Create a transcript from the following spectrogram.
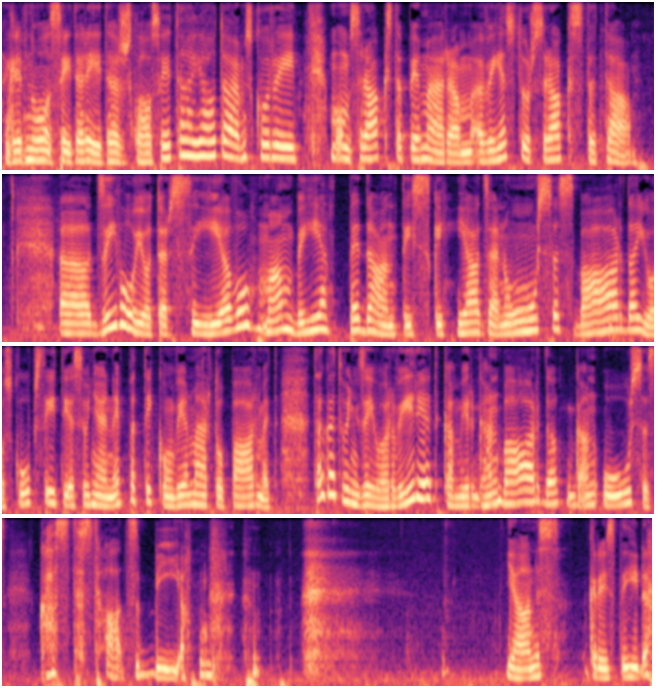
Gribu nolasīt arī dažus klausītāju jautājumus, kuri mums raksta, piemēram, viesturs raksta tā. Uh, dzīvojot ar sievu, man bija pedantiski jādzen ūsas, bārda, jo skūpstīties viņai nepatika un vienmēr to pārmet. Tagad viņa dzīvo ar vīrieti, kam ir gan bārda, gan ūsas. Kas tas tāds bija? Jānis Kristīna.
